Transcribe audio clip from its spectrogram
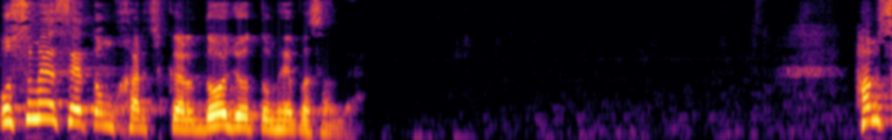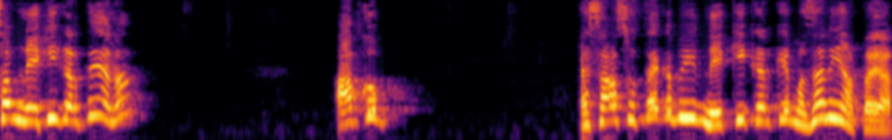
اس میں سے تم خرچ کر دو جو تمہیں پسند ہے۔ ہم سب نیکی کرتے ہیں نا؟ آپ کو احساس ہوتا ہے کبھی نیکی کر کے مزہ نہیں آتا یار؟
